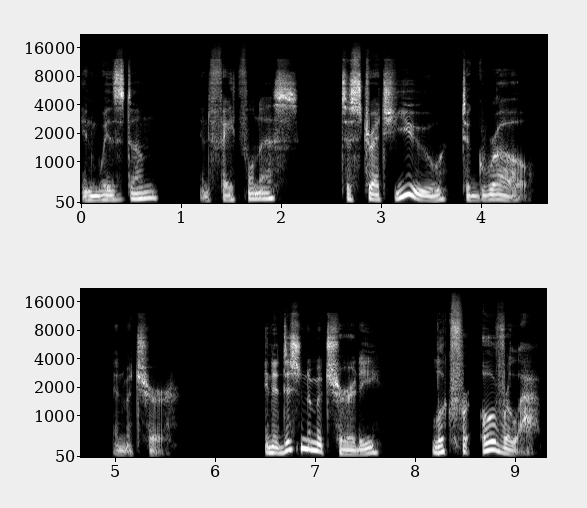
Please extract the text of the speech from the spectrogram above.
in wisdom and faithfulness to stretch you to grow and mature. In addition to maturity, look for overlap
